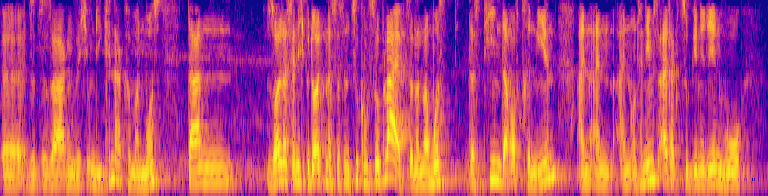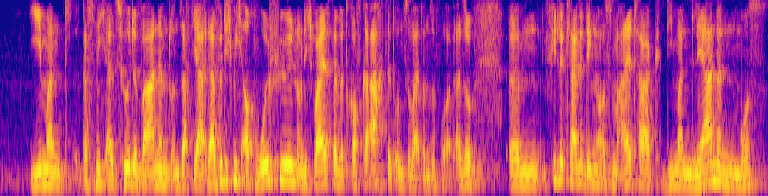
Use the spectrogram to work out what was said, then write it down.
äh, sozusagen sich um die Kinder kümmern muss, dann soll das ja nicht bedeuten, dass das in Zukunft so bleibt, sondern man muss das Team darauf trainieren, einen, einen, einen Unternehmensalltag zu generieren, wo jemand das nicht als Hürde wahrnimmt und sagt, ja, da würde ich mich auch wohlfühlen und ich weiß, da wird drauf geachtet und so weiter und so fort. Also ähm, viele kleine Dinge aus dem Alltag, die man lernen muss,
